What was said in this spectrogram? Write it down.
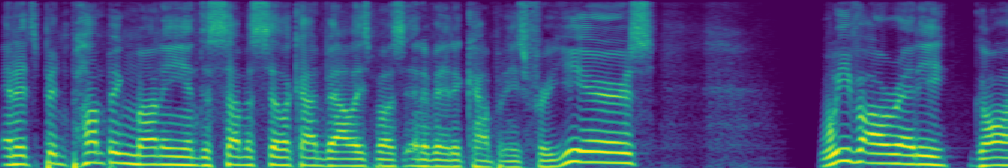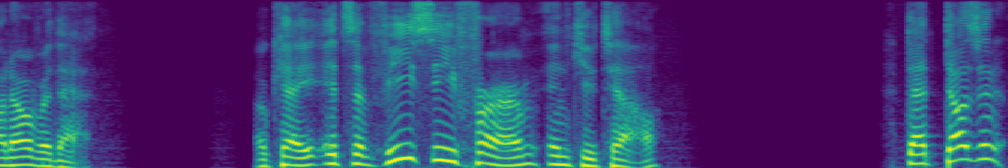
and it's been pumping money into some of Silicon Valley's most innovative companies for years. We've already gone over that. Okay, it's a VC firm In-Q-Tel that doesn't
